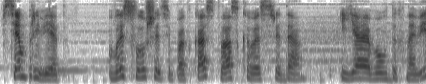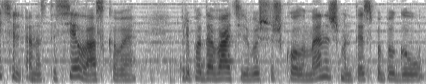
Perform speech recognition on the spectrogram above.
Всем привет! Вы слушаете подкаст «Ласковая среда», и я его вдохновитель Анастасия Ласковая, преподаватель Высшей школы менеджмента СПБГУ.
